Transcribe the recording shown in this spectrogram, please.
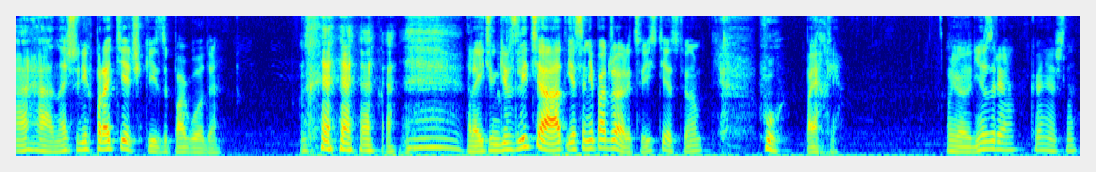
Ага, значит у них протечки из-за погоды. Рейтинги взлетят, если они поджарятся, естественно. Фух, поехали. Ой, Не зря, конечно.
